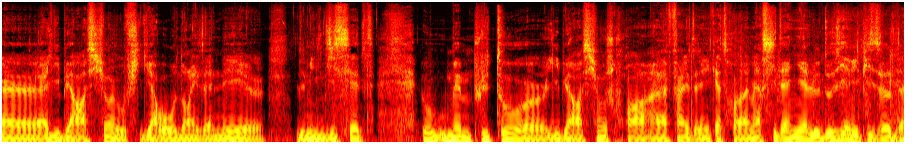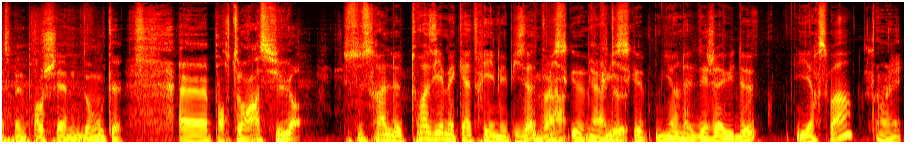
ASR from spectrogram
euh, à Libération et au Figaro dans les années 2017 euh, ou même plutôt euh, Libération, je crois, à la fin des années 80. Merci Daniel. Le deuxième épisode la semaine prochaine donc portera sur ce sera le troisième et quatrième épisode, puisque, il puisque il y en a déjà eu deux hier soir. Ouais.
